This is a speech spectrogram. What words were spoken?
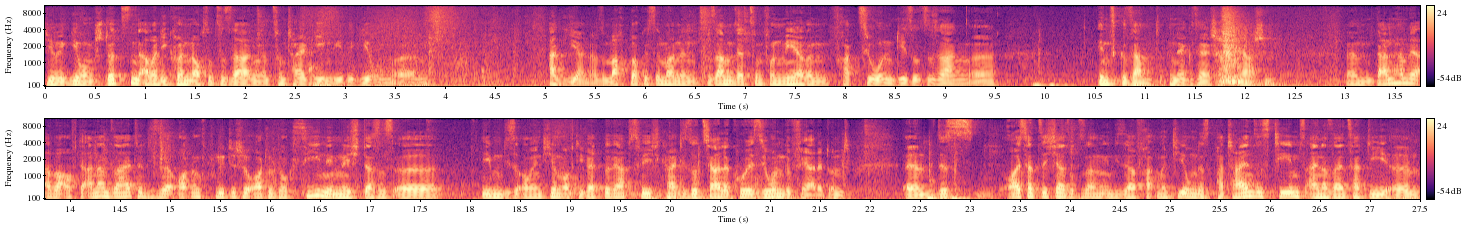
die Regierung stützen, aber die können auch sozusagen zum Teil gegen die Regierung äh, agieren. Also Machtblock ist immer eine Zusammensetzung von mehreren Fraktionen, die sozusagen äh, insgesamt in der Gesellschaft herrschen. Ähm, dann haben wir aber auf der anderen Seite diese ordnungspolitische Orthodoxie, nämlich dass es äh, eben diese Orientierung auf die Wettbewerbsfähigkeit, die soziale Kohäsion gefährdet. Und Ähm, das äußert sich ja sozusagen in dieser Fragmentierung des Parteiensystems. Einerseits hat die ähm,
